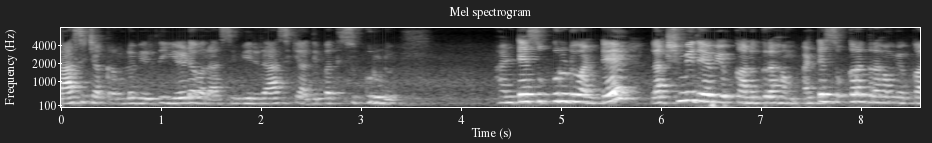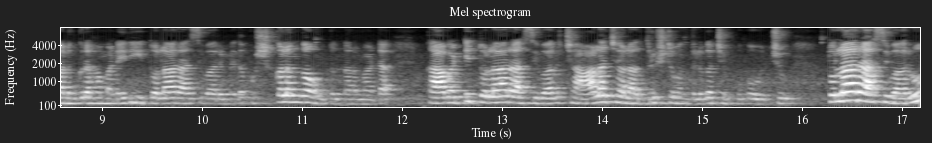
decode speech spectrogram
రాశి చక్రంలో వీరిది ఏడవ రాశి. వీరి రాశికి అధిపతి శుక్రుడు. అంటే శుక్రుడు అంటే లక్ష్మీదేవి యొక్క అనుగ్రహం అంటే శుక్రగ్రహం యొక్క అనుగ్రహం అనేది ఈ తులారాశి వారి మీద పుష్కలంగా ఉంటుందన్నమాట. కాబట్టి తులారాశి వారు చాలా చాలా అదృష్టవంతులుగా చెప్పుకోవచ్చు. తులారాశి వారు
